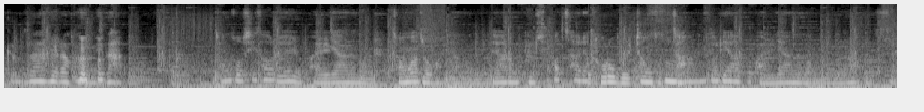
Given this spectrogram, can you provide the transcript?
금사연이라고 합니다. 청소 시설을 관리하는 업무, 정화조 관련 업무, 재활용품 수거 차량, 도로 물청소차 음. 수리하고 관리하는 업무를 하고 있어요.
